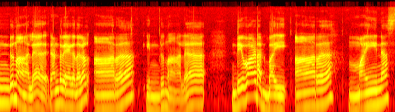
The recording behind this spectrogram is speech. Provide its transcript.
ഇന്റു നാല്. രണ്ട് വേഗതകൾ. ആറ് ഇന്റു നാല്. ഡിവൈഡഡ് ബൈ ആറ് മൈനസ്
